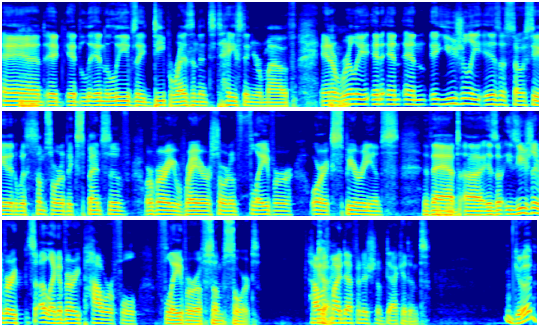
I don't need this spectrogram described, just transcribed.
And mm-hmm. it, it it leaves a deep resonant taste in your mouth, and it mm-hmm. really and, and and it usually is associated with some sort of expensive or very rare sort of flavor or experience that mm-hmm. uh, is is usually very uh, like a very powerful flavor of some sort. How is Okay. my definition of decadent? Good.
